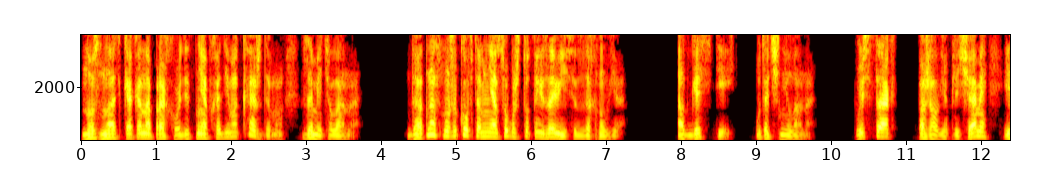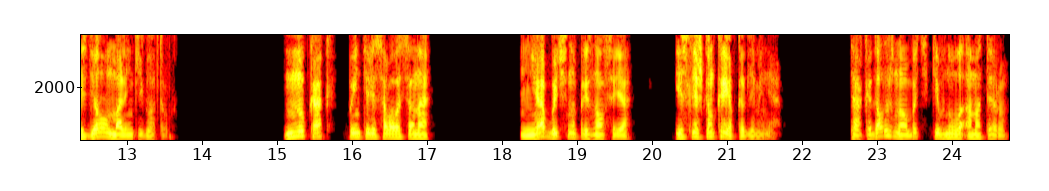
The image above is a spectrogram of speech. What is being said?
«Но знать, как она проходит, необходимо каждому», — заметила она. «Да от нас, мужиков, там не особо что-то и зависит», — вздохнул я. «От гостей», — уточнила она. «Пусть так», — пожал я плечами и сделал маленький глоток. «Ну как?» — поинтересовалась она. «Необычно», — признался я, — «и слишком крепко для меня». «Так и должно быть», — кивнула Аматеру.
